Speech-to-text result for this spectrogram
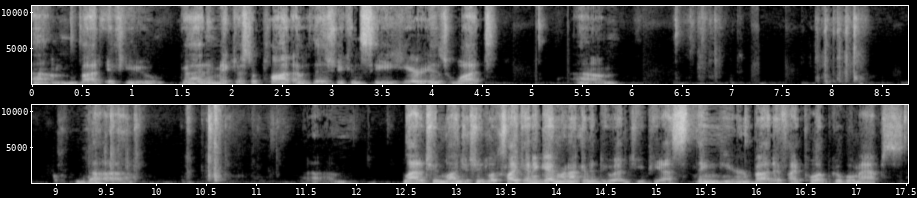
um, but if you go ahead and make just a plot of this, you can see here is what um, the um, latitude and longitude looks like. And again, we're not going to do a GPS thing here, but if I pull up Google Maps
